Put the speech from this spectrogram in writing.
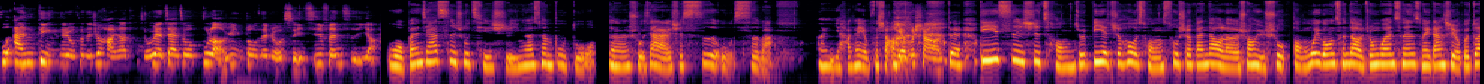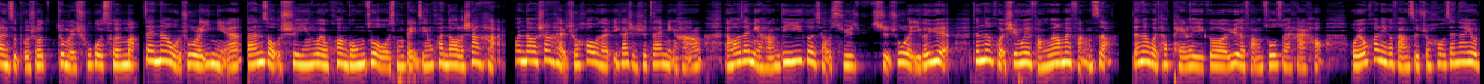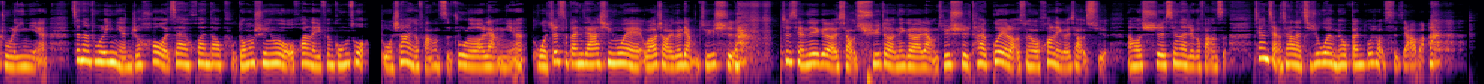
不安定那种分子，就好像永远在做不老运动那种随机分子一样。我搬家次数其实应该算不多，可能数下来是四五次吧。啊，也好像也不少，也不少。对，第一次是从就是毕业之后从宿舍搬到了双榆树，从魏公村到中关村，所以当时有个段子，不是说就没出过村嘛。在那我住了一年，搬走是因为换工作，我从北京换到了上海。换到上海之后呢，一开始是在闵行，然后在闵行第一个小区只住了一个月，但那会是因为房东要卖房子。但那会他赔了一个月的房租，所以还好。我又换了一个房子之后，在那又住了一年，在那住了一年之后，再换到浦东，是因为我换了一份工作。我上一个房子住了两年，我这次搬家是因为我要找一个两居室，之前那个小区的那个两居室太贵了，所以我换了一个小区，然后是现在这个房子。这样讲下来，其实我也没有搬多少次家吧。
